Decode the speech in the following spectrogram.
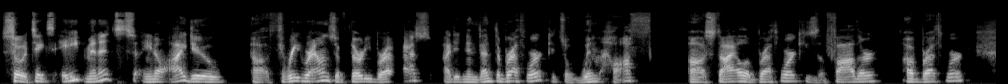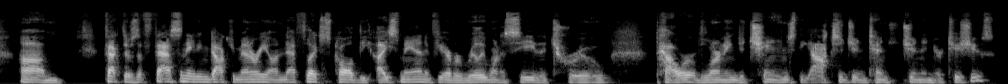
So it takes eight minutes. You know, I do uh, three rounds of 30 breaths. I didn't invent the breath work. It's a Wim Hof uh, style of breath work. He's the father of breath work. Um, in fact, there's a fascinating documentary on Netflix called The Iceman. If you ever really want to see the true power of learning to change the oxygen tension in your tissues.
